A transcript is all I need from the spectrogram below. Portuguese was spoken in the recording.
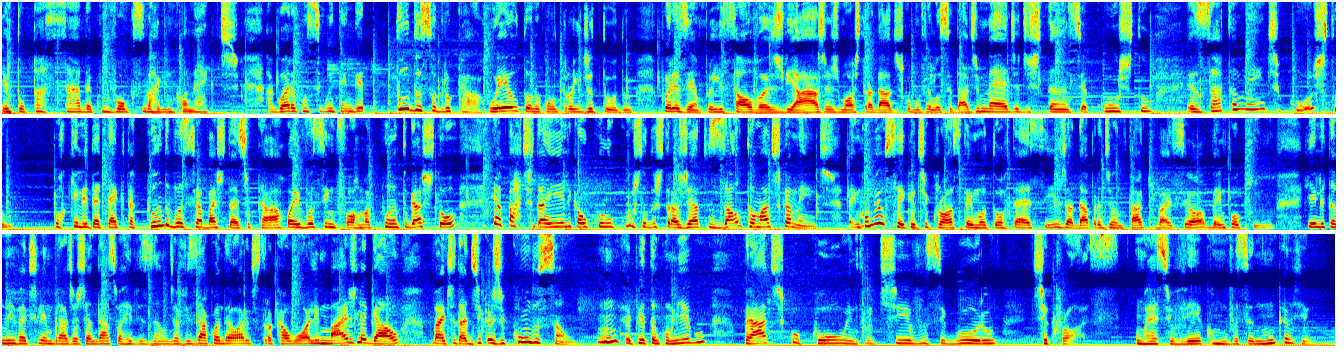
Eu tô passada com o Volkswagen Connect. Agora eu consigo entender tudo sobre o carro. Eu tô no controle de tudo. Por exemplo, ele salva as viagens, mostra dados como velocidade média, distância, custo. Exatamente, custo porque ele detecta quando você abastece o carro, aí você informa quanto gastou e a partir daí ele calcula o custo dos trajetos automaticamente. Bem, como eu sei que o T-Cross tem motor TSI, já dá para adiantar que vai ser ó, bem pouquinho. E ele também vai te lembrar de agendar sua revisão, de avisar quando é hora de trocar o óleo e mais legal, vai te dar dicas de condução. Hum, repitam comigo: prático, cool, intuitivo, seguro. T-Cross. Um SUV como você nunca viu.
